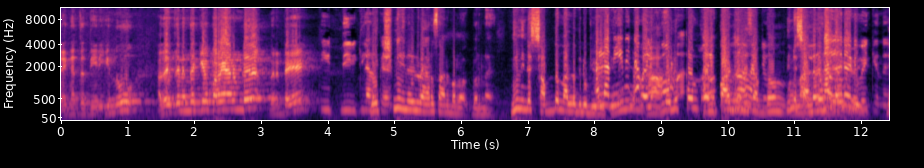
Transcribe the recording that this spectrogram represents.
രംഗത്തെത്തിയിരിക്കുന്നു. അദ്ദേഹത്തിന് എന്തൊക്കെയോ പറയാനുണ്ട്. വരട്ടെ. ലക്ഷ്മി അതിനൊരു വേറെ സാധനം പറഞ്ഞു. നീ നിന്റെ ശബ്ദം നല്ലതിന് അല്ല, ഉപയോഗിക്കും നീ നിന്റെ ശബ്ദം നല്ലതിന് ഉപയോഗിക്കുന്നത്.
